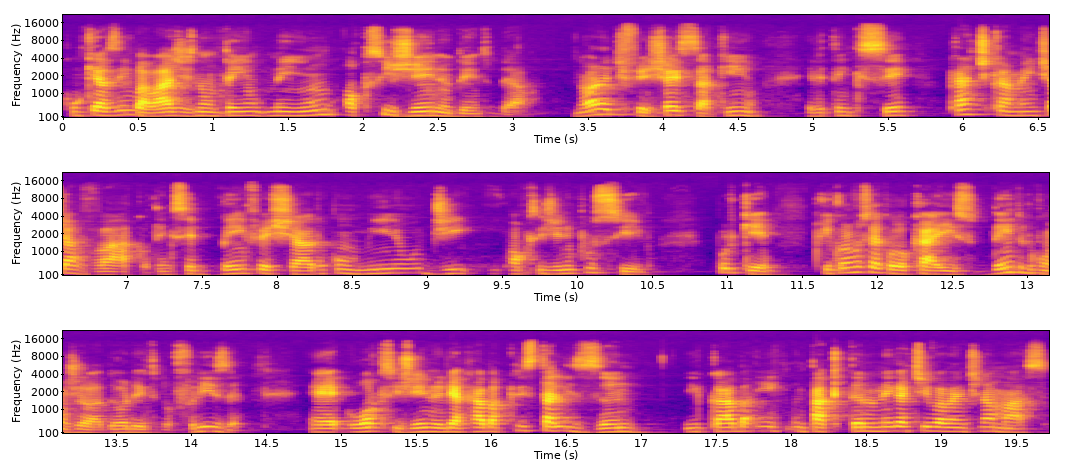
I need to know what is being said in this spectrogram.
com que as embalagens não tenham nenhum oxigênio dentro dela. Na hora de fechar esse saquinho, ele tem que ser praticamente a vácuo, tem que ser bem fechado com o mínimo de oxigênio possível. Por quê? Porque quando você colocar isso dentro do congelador, dentro do freezer, é, o oxigênio ele acaba cristalizando e acaba impactando negativamente na massa.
